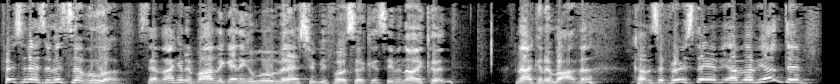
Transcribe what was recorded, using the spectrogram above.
Person has a mitzvah of lulav. So I'm not going to bother getting a lulav and esrog before Sukkot, even though I could. Not going to bother. Comes the first day of, of, of Yantiv.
